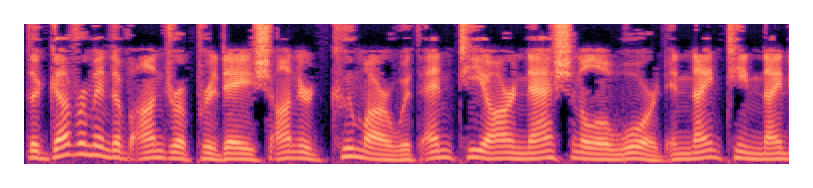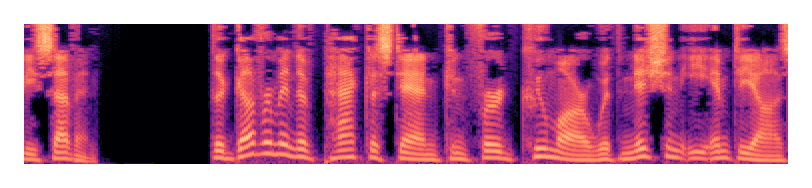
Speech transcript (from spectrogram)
The Government of Andhra Pradesh honoured Kumar with NTR National Award in 1997. The Government of Pakistan conferred Kumar with Nishan-e-Imtiaz,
